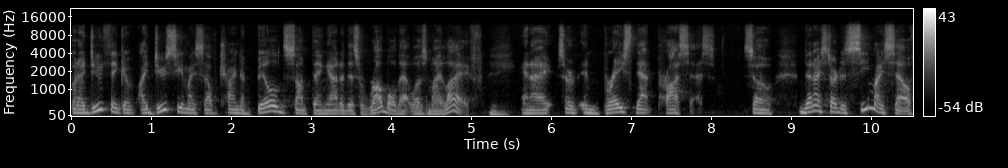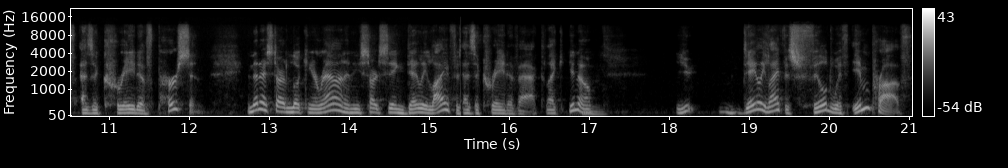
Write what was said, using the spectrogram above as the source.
but i do think of i do see myself trying to build something out of this rubble that was my life and i sort of embraced that process so then i started to see myself as a creative person and then I started looking around and you start seeing daily life as a creative act. Like, you know, Mm. you daily life is filled with improv.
